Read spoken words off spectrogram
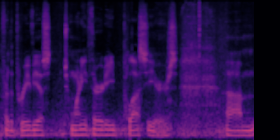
for the previous 20, 30 plus years. Um,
